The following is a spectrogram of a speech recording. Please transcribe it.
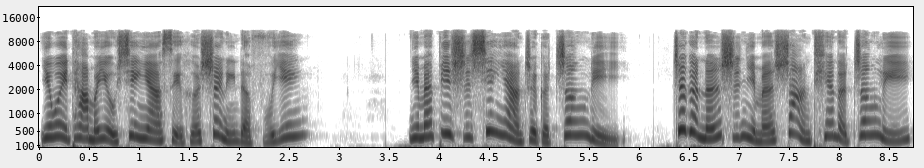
因为他没有信仰水和圣灵的福音，你们必须信仰这个真理。这个能使你们上天的真理，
